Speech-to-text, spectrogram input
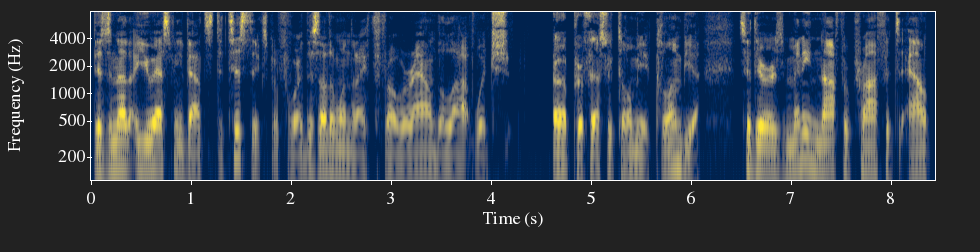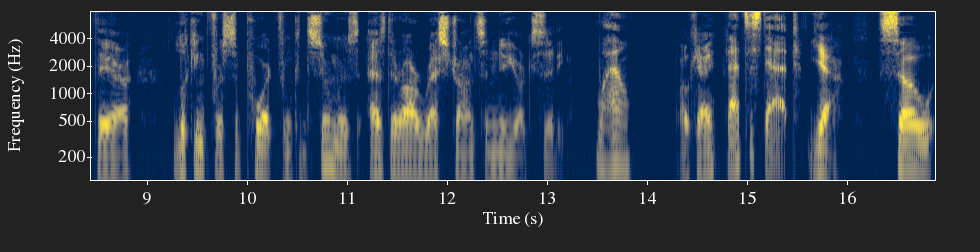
there's another, you asked me about statistics before. This other one that I throw around a lot, which a professor told me at Columbia. So there are as many not for profits out there looking for support from consumers as there are restaurants in New York City. Wow. Okay. That's a stat. Yeah. So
